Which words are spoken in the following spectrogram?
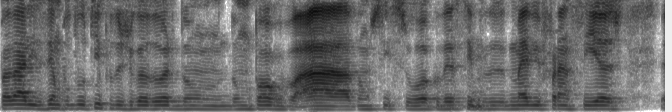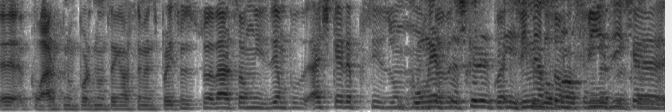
para dar exemplo do tipo de jogador de um, de um Pogba, de um Sissoko, desse tipo de médio francês, uh, claro que no Porto não tem orçamento para isso, mas estou a dar só um exemplo, acho que era preciso um, com um essas características, dimensão física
